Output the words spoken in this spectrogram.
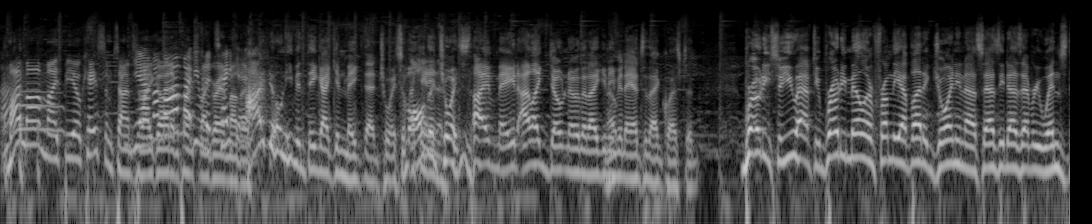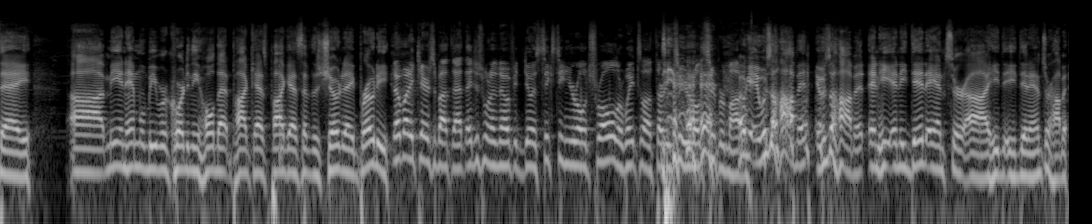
Uh. My mom might be okay sometimes Yeah, if I go ahead and punch my able to take grandmother. I don't even think I can make that choice. Of I all the either. choices I have made, I like don't know that I can even answer that question. Brody, so you have to. Brody Miller from The Athletic joining us as he does every Wednesday. Uh, me and him will be recording the Hold That Podcast podcast of the show today. Brody, Nobody cares about that. They just want to know if you do a 16 year old troll or wait till a 32 year old supermodel. Okay, it was a Hobbit. It was a Hobbit, and he and he did answer. Uh, he he did answer Hobbit.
